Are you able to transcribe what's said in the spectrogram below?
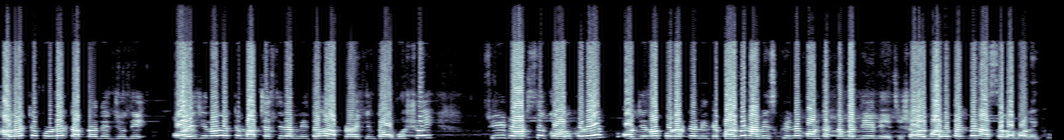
ভালো একটা প্রোডাক্ট আপনাদের যদি অরিজিনাল একটা বাচ্চা সিরাম নিতে হয়, আপনারা কিন্তু অবশ্যই থ্রি ডটসে কল করে অরিজিনাল প্রোডাক্টটা নিতে পারবেন। আমি স্ক্রিনে কন্ট্যাক্ট নাম্বার দিয়ে দিয়েছি। সবাই ভালো থাকবেন। আসসালামু আলাইকুম।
